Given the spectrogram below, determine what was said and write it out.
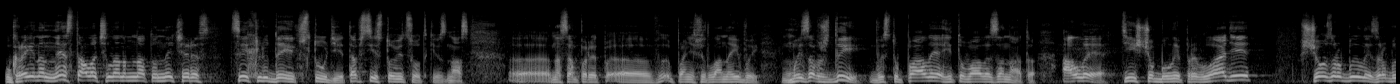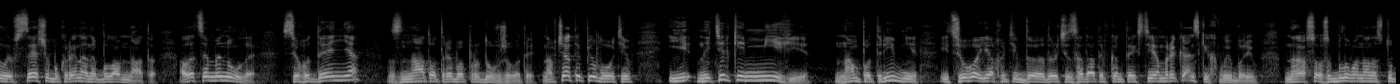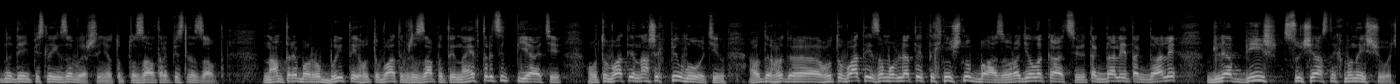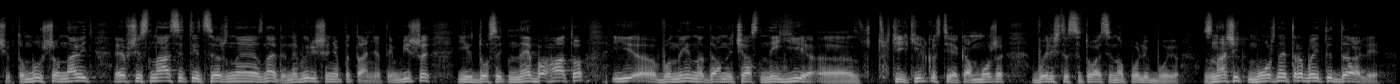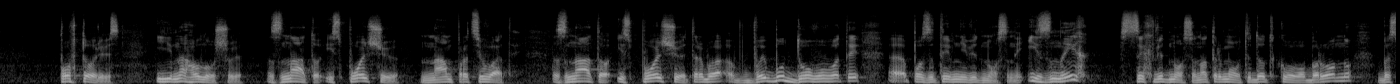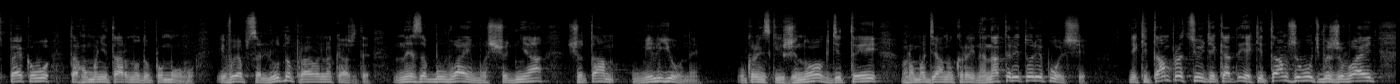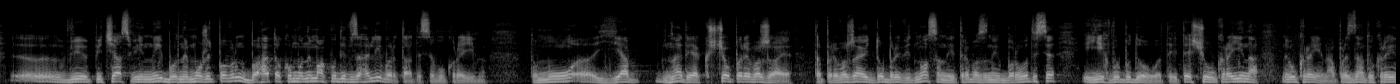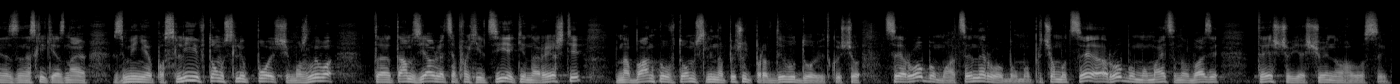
Україна не стала членом НАТО не через цих людей в студії, та всі 100% з нас, е, насамперед, е, пані Світлана, і ви. Ми завжди виступали, агітували за НАТО. Але ті, що були при владі, що зробили? Зробили все, щоб Україна не була в НАТО. Але це минуле. Сьогодення з НАТО треба продовжувати, навчати пілотів і не тільки міги. Нам потрібні, і цього я хотів до, до речі згадати в контексті американських виборів, на особливо на наступний день після їх завершення, тобто завтра, післязавтра. Нам треба робити готувати вже запити на F-35, готувати наших пілотів, е, готувати і замовляти технічну базу, радіолокацію і так далі. І так далі для більш сучасних винищувачів. Тому що навіть F-16 це ж не знаєте, не вирішення питання. Тим більше їх досить небагато, і е, вони на даний час не є е, в тій кількості, яка може вирішити ситуацію на полі бою. Значить, можна і треба йти далі. Повторююсь і наголошую: з НАТО і з Польщею нам працювати. З НАТО і з Польщею треба вибудовувати е, позитивні відносини. І з них з цих відносин отримувати додаткову оборонну, безпекову та гуманітарну допомогу. І ви абсолютно правильно кажете: не забуваємо щодня, що там мільйони українських жінок, дітей, громадян України на території Польщі які там працюють, яка- які там живуть, виживають е, під час війни, бо не можуть повернути. Багато кому нема куди взагалі вертатися в Україну. Тому е, я знаєте, як що переважає, та переважають добрі відносини, і треба за них боротися і їх вибудовувати. І те, що Україна не Україна, а президент України, наскільки я знаю, змінює послів, в тому числі в Польщі. Можливо, та там з'являться фахівці, які нарешті на банку в тому числі напишуть правдиву довідку, що це робимо, а це не робимо. Причому це робимо мається на увазі те, що я щойно оголосив.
